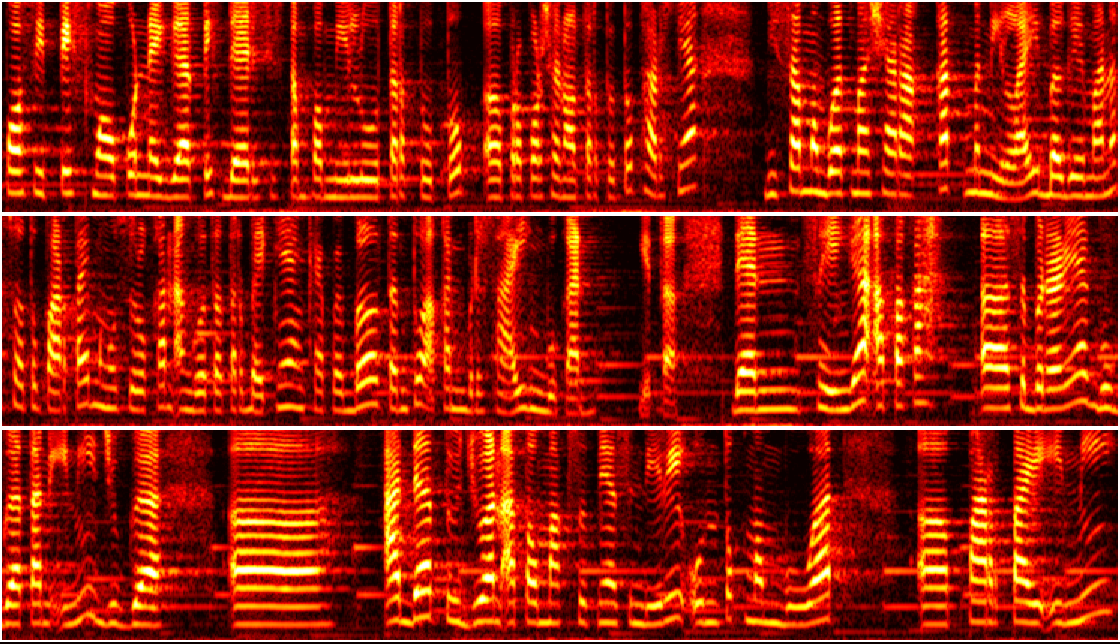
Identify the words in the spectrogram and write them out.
positif maupun negatif dari sistem pemilu tertutup, uh, proporsional tertutup harusnya bisa membuat masyarakat menilai bagaimana suatu partai mengusulkan anggota terbaiknya yang capable tentu akan bersaing bukan gitu. Dan sehingga apakah uh, sebenarnya gugatan ini juga uh, ada tujuan atau maksudnya sendiri untuk membuat uh, partai ini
